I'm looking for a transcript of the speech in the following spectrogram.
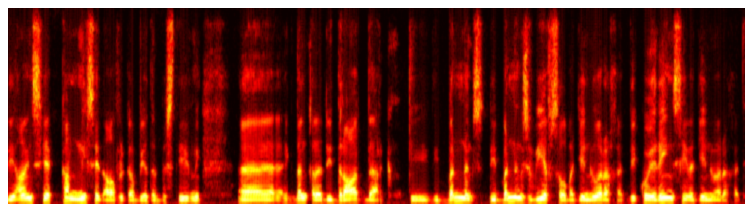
Die ANC kan nie Suid-Afrika beter bestuur nie. Uh ek dink hulle die draadwerk, die die bindings, die bindingsweefsel wat jy nodig het, die koherensie wat jy nodig het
